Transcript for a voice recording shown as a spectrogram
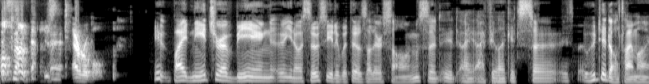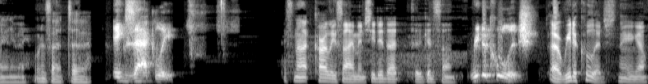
All It's not Time that High is terrible. It, by nature of being, uh, you know, associated with those other songs, it, it, I, I feel like it's, uh, it's who did All Time High anyway? What is that? Uh, Exactly. it's not Carly Simon. She did that the good song. Rita Coolidge. Oh, Rita Coolidge. There you go.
